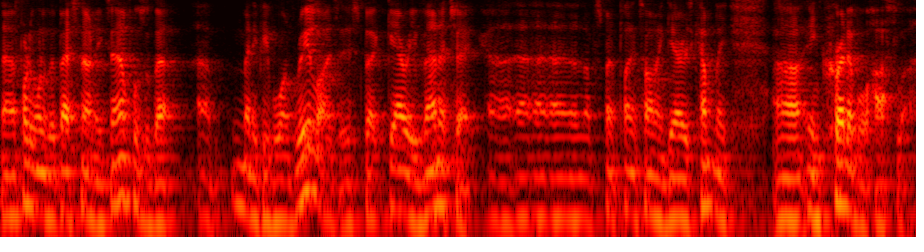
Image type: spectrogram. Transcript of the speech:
Now, probably one of the best known examples of that, uh, many people won't realize this, but Gary Vaynerchuk, uh, uh, and I've spent plenty of time in Gary's company, uh, incredible hustler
